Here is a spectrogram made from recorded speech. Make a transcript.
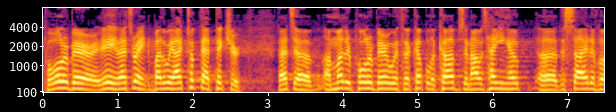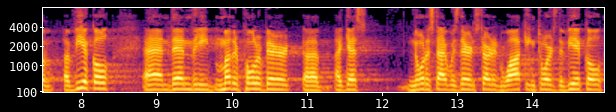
Polar bear. Hey, that's right. By the way, I took that picture. That's a, a mother polar bear with a couple of cubs, and I was hanging out uh, the side of a, a, vehicle, and then the mother polar bear, uh, I guess, noticed I was there and started walking towards the vehicle,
